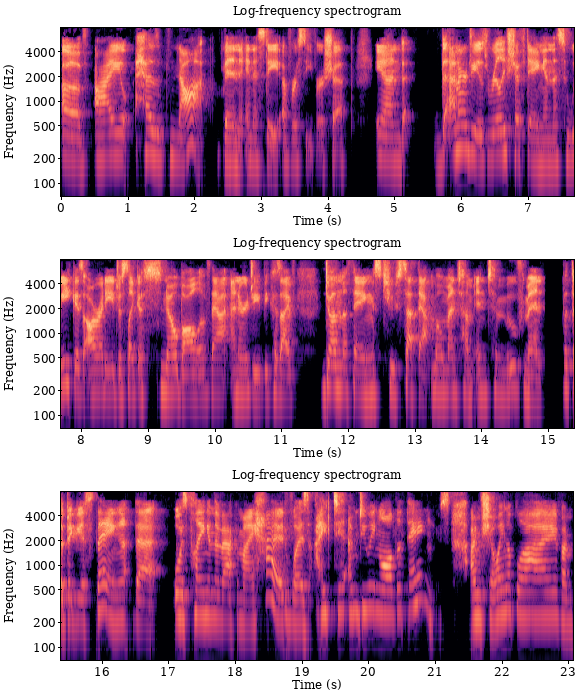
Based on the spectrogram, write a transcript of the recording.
of I have not been in a state of receivership. And the energy is really shifting. And this week is already just like a snowball of that energy because I've done the things to set that momentum into movement. But the biggest thing that was playing in the back of my head was I did I'm doing all the things. I'm showing up live. I'm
